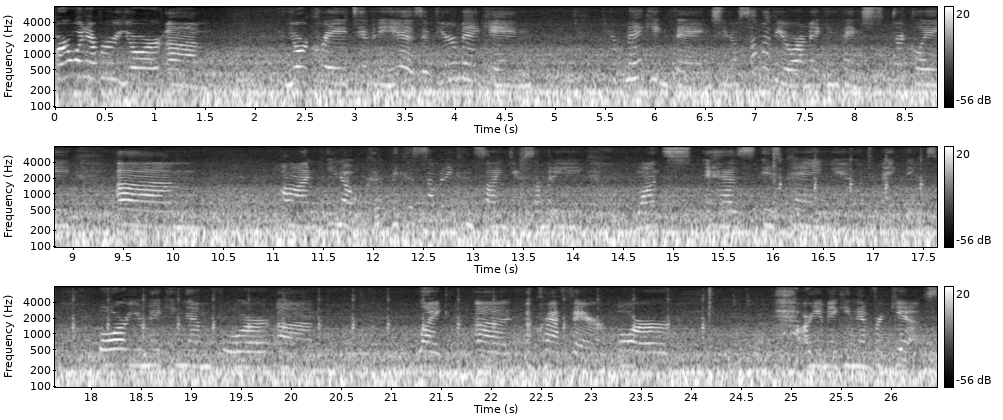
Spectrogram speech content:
or whatever your um, your creativity is. If you're making if you're making things, you know, some of you are making things strictly um, on, you know, because somebody consigned you, somebody wants has is paying you to make these, or you're making them for um, like a, a craft fair, or are you making them for gifts?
